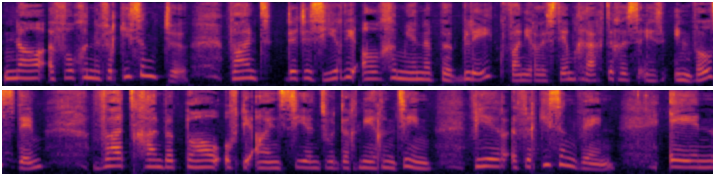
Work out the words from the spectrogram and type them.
na 'n volgende verkiesing toe, want dit is hierdie algemene publiek van hulle stemgeregtig is en wil stem wat gaan bepaal of die ANC in 2019 weer 'n verkiesing wen. En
